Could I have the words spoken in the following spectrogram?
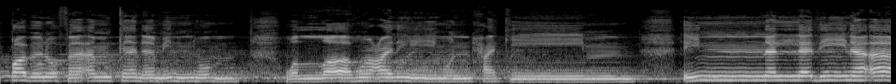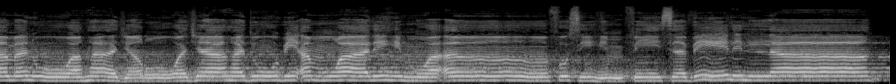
قبل فأمكن منهم. والله عليم حكيم. إن الذين آمنوا وهاجروا وجاهدوا بأموالهم وأنفسهم في سبيل الله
